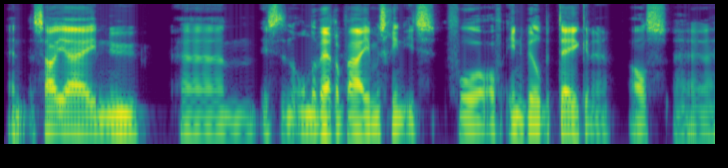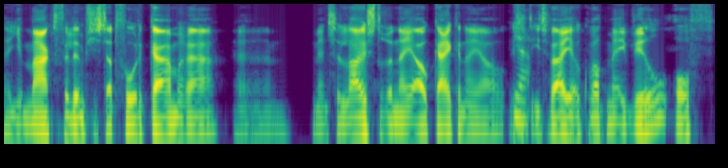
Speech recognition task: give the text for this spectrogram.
En zou jij nu, ehm, is het een onderwerp waar je misschien iets voor of in wil betekenen? Als eh, je maakt films, je staat voor de camera, ehm, mensen luisteren naar jou, kijken naar jou. Is Ja. het iets waar je ook wat mee wil? Of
